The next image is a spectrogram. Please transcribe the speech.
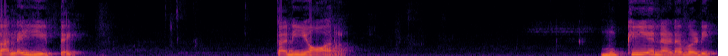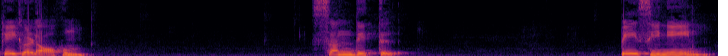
தலையீட்டை. தனியார். முக்கிய நடவடிக்கைகளாகும். சந்தித்து பேசினேன்.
